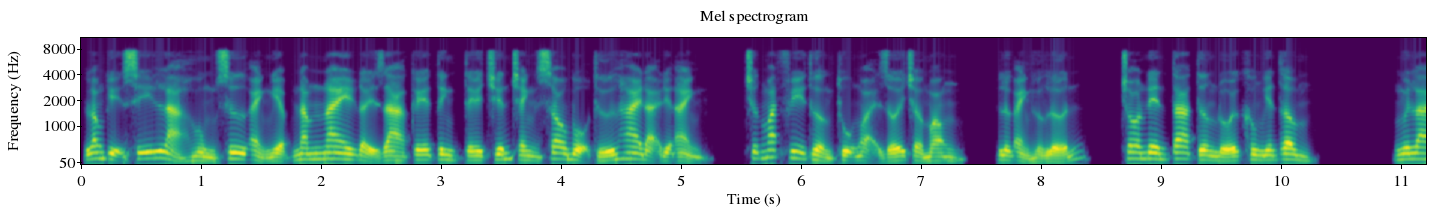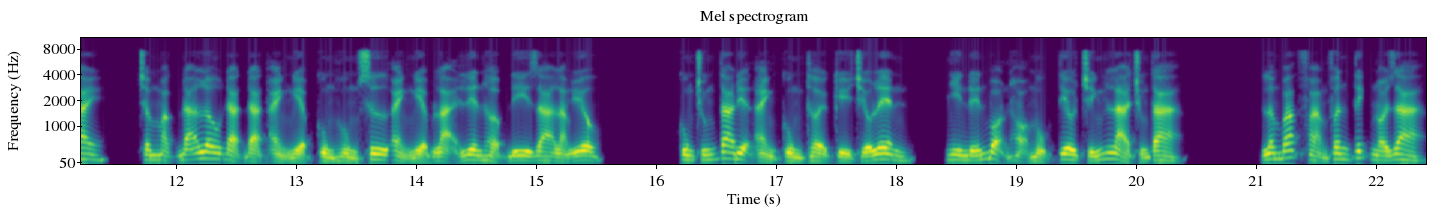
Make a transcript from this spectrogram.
Long Kỵ Sĩ là hùng sư ảnh nghiệp năm nay đẩy ra kế tinh tế chiến tranh sau bộ thứ hai đại điện ảnh, trước mắt phi thường thụ ngoại giới chờ mong, lực ảnh hưởng lớn, cho nên ta tương đối không yên tâm. Nguyên lai, like, trầm mặc đã lâu đạt đạt ảnh nghiệp cùng hùng sư ảnh nghiệp lại liên hợp đi ra làm yêu. Cùng chúng ta điện ảnh cùng thời kỳ chiếu lên, nhìn đến bọn họ mục tiêu chính là chúng ta. Lâm Bác Phàm phân tích nói ra.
